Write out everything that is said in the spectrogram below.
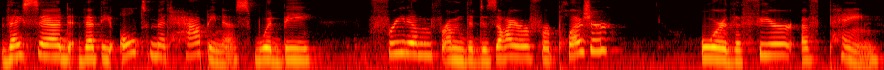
They said that the ultimate happiness would be freedom from the desire for pleasure or the fear of pain.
